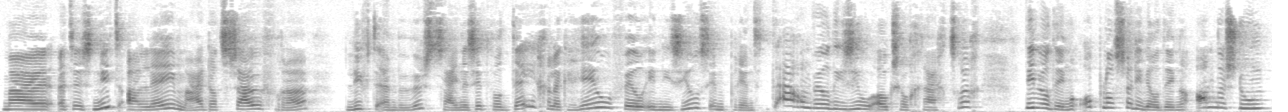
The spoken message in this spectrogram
Maar het is niet alleen maar dat zuivere liefde en bewustzijn. Er zit wel degelijk heel veel in die zielsimprint. Daarom wil die ziel ook zo graag terug. Die wil dingen oplossen, die wil dingen anders doen.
